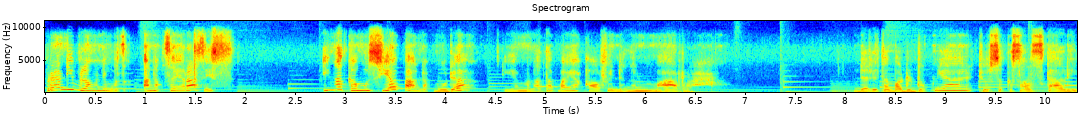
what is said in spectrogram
Berani bilang menyebut anak saya rasis. Ingat kamu siapa anak muda? Ia menatap ayah Calvin dengan marah. Dari tempat duduknya, Jose kesal sekali.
